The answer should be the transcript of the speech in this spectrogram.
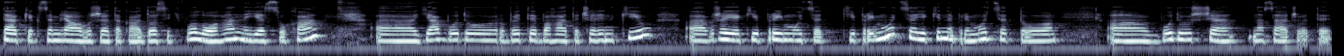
Так як земля вже така досить волога, не є суха, я буду робити багато черенків. Вже які приймуться, ті приймуться, які не приймуться, то буду ще насаджувати.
